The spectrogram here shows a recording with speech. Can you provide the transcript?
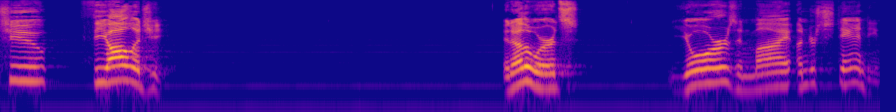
to theology. In other words, yours and my understanding,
